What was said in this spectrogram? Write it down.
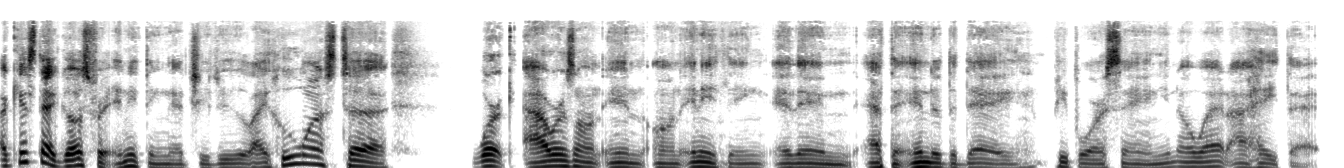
I guess that goes for anything that you do. Like who wants to work hours on end on anything and then at the end of the day people are saying, "You know what? I hate that."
